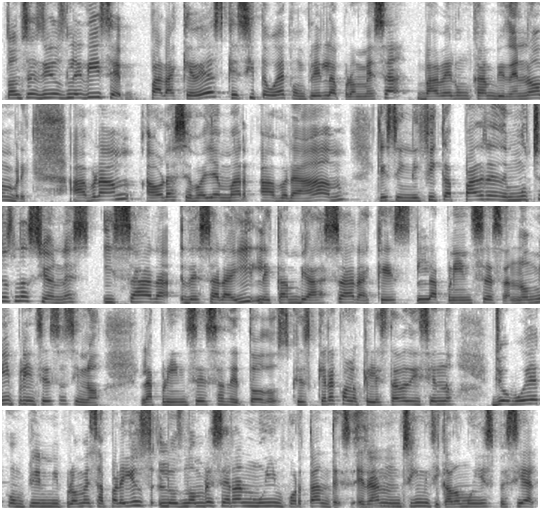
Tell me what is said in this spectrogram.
Entonces Dios le dice, para que veas que sí te voy a cumplir la promesa, va a haber un cambio de nombre. Abraham ahora se va a llamar Abraham, que significa padre de muchas naciones, y Sara, de Saraí le cambia a Sara, que es la princesa, no mi princesa, sino la princesa de todos, que, es, que era con lo que le estaba diciendo, yo voy a cumplir mi promesa. Para ellos los nombres eran muy importantes, eran un significado muy especial.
